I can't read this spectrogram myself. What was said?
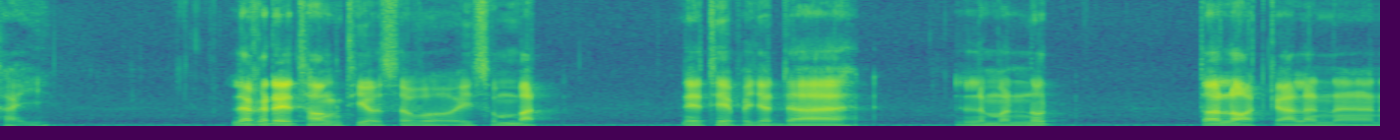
ไข แล้วก็ได้ท่องเที่ยวเสวยสมบัติ ในเทพยดาและมนุษย์ ตลอดกาลนาน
